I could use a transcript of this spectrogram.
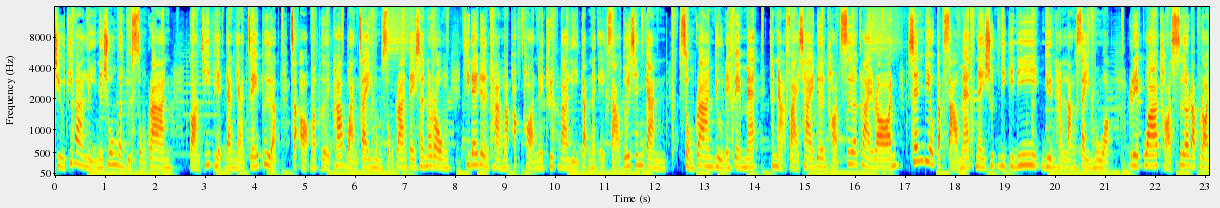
ชิลๆที่บาหลีในช่วงวันหยุดสงกรานก่อนที่เพจดังอย่างเจ๊เผือก จะออกมาเผยภาพหวานใจหนุ่มสงกรานต์เตชะนรงค์ที่ได้เดินทางมาพักผ่อนในทริปบาหลีกับนางเอกสาวด้วยเช่นกัน สงกรานต์อยู่ในเฟรมแมทขณะฝ่ายชายเดินถอดเสื้อคลายร้อน เช่นเดียวกับสาวแมทในชุดบิกินี่ยืนหันหลังใส่หมวก เรียกว่าถอดเสื้อรับร้อน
